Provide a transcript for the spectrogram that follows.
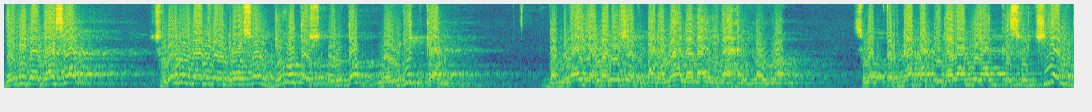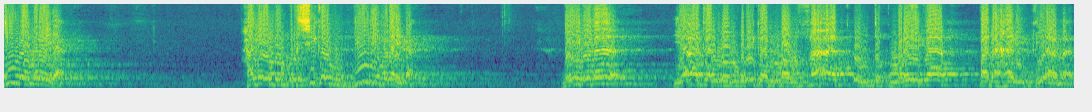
Dan ini dasar seluruh nabi dan rasul diutus untuk mewujudkan dan mengajak manusia kepada makna la ilaha illallah. Sebab terdapat di dalamnya kesucian jiwa mereka. Hal yang membersihkan diri mereka Bagaimana yang akan memberikan manfaat untuk mereka pada hari kiamat.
